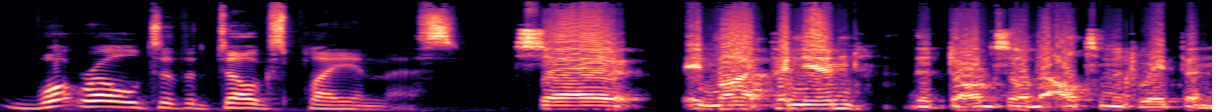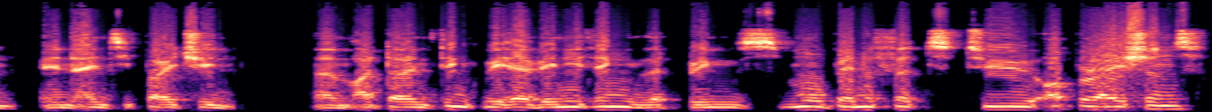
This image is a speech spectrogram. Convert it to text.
What role do the dogs play in this? So, in my opinion, the dogs are the ultimate weapon in anti-poaching. Um, I don't think we have anything that brings more benefit to operations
